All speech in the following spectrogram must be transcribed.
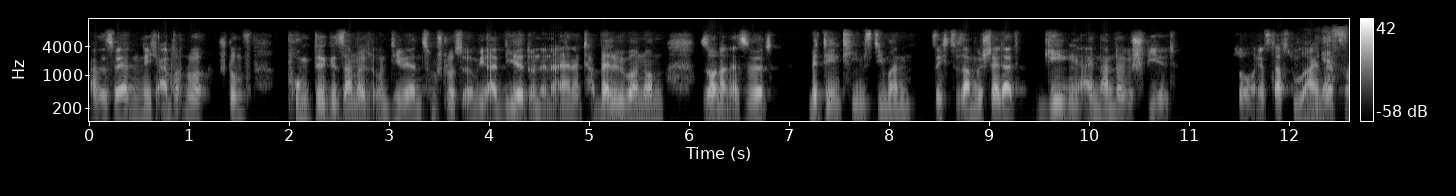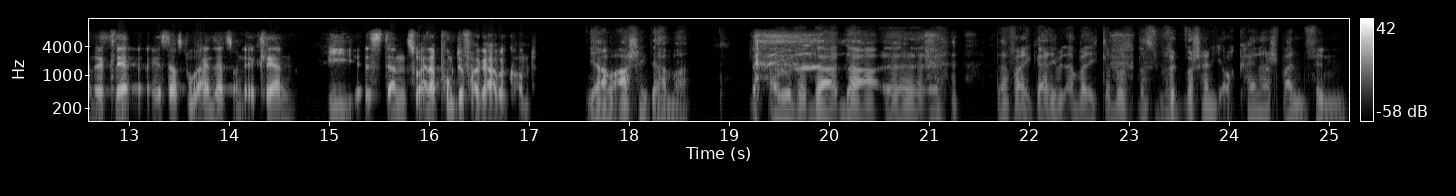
Also es werden nicht einfach nur stumpf Punkte gesammelt und die werden zum Schluss irgendwie addiert und in eine Tabelle übernommen, sondern es wird mit den Teams, die man sich zusammengestellt hat, gegeneinander gespielt. So, und jetzt darfst du einsetzen Yes. und erklären, jetzt darfst du einsetzen und erklären, wie es dann zu einer Punktevergabe kommt. Ja, aber Arsch hängt der Hammer. Also da, da, da, äh, da fange ich gar nicht mit an, weil ich glaube, das, das wird wahrscheinlich auch keiner spannend finden.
